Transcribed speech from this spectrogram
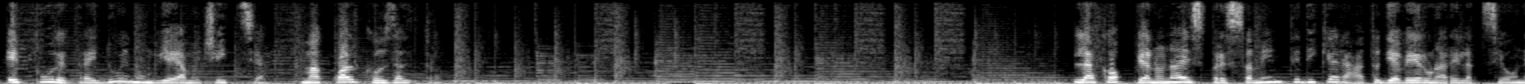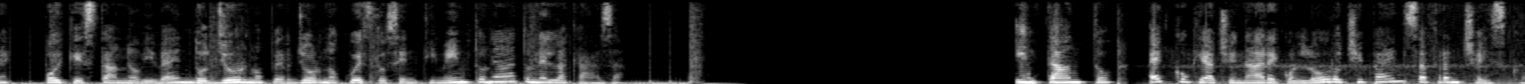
Eppure tra i due non vi è amicizia, ma qualcos'altro. La coppia non ha espressamente dichiarato di avere una relazione, poiché stanno vivendo giorno per giorno questo sentimento nato nella casa. Intanto, ecco che a cenare con loro ci pensa Francesco.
